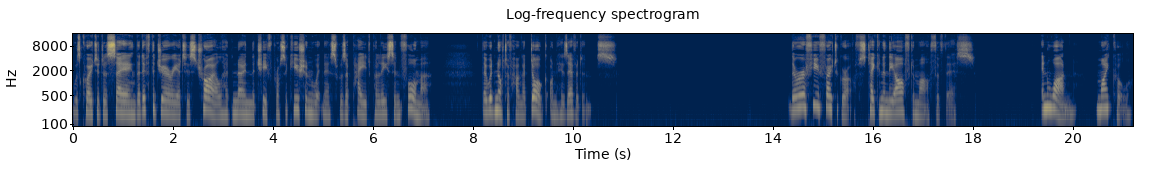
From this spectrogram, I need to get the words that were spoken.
was quoted as saying that if the jury at his trial had known the chief prosecution witness was a paid police informer, they would not have hung a dog on his evidence. There are a few photographs taken in the aftermath of this. In one, Michael,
